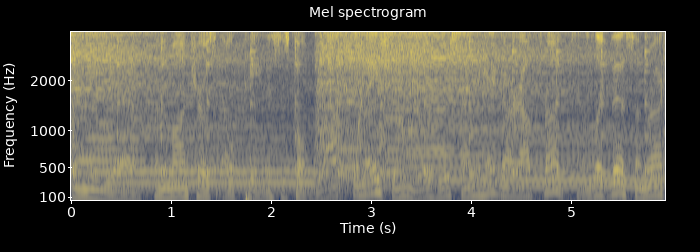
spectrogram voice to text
from the uh, from the Montrose LP. This is called Rock the Nation. Hear Sammy Hagar out front. Sounds like this on Rock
